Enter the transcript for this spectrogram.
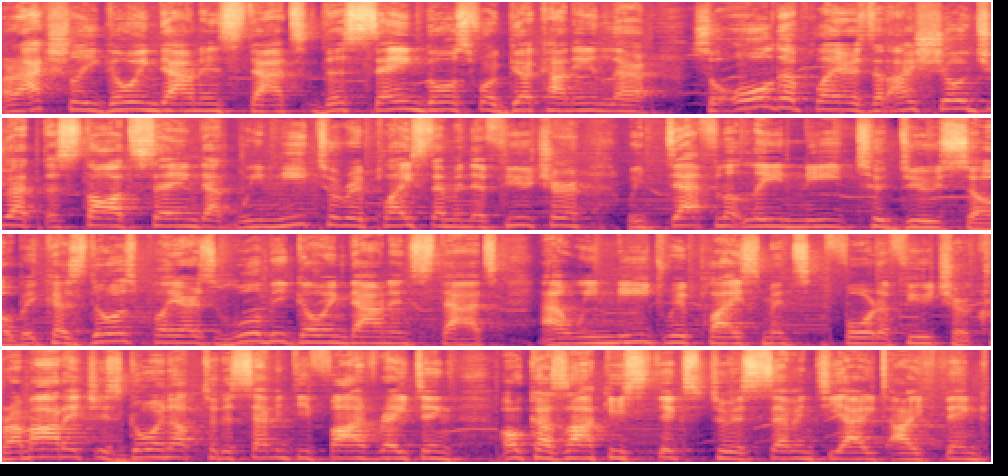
are actually going down in stats. The same goes for Gökhan Inler. So all the players that I showed you at the start saying that we need to replace them in the future, we definitely need to do so because those players will be going down in stats and we need replacements for the future. Kramaric is going up to the 75 rating. Okazaki sticks to a 78, I think.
